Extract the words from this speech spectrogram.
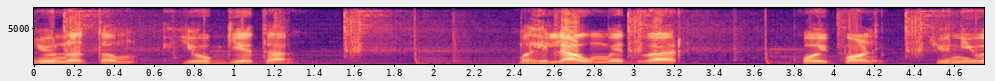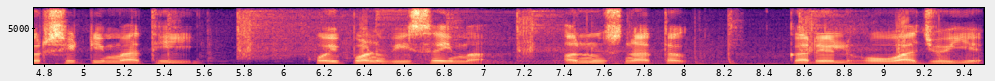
ન્યૂનતમ યોગ્યતા. મહિલા ઉમેદવાર કોઈપણ યુનિવર્સિટીમાંથી કોઈપણ વિષયમાં અનુસ્નાતક કરેલ હોવા જોઈએ.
